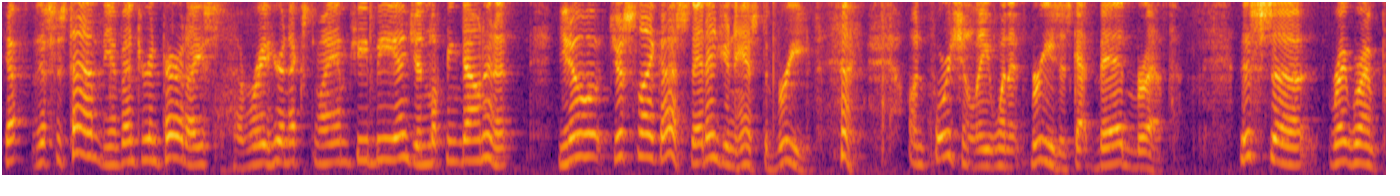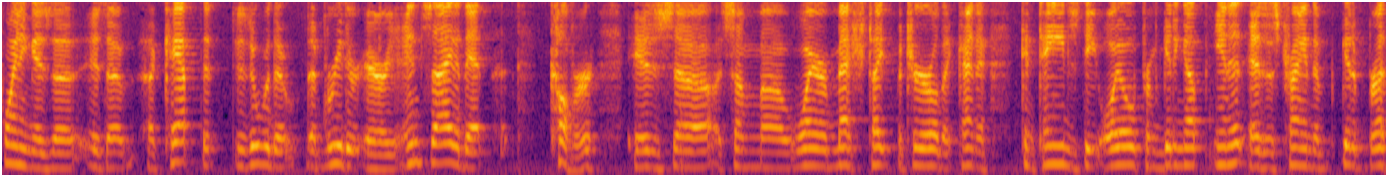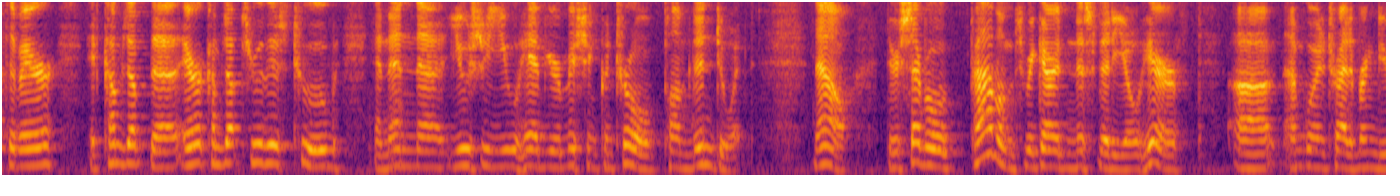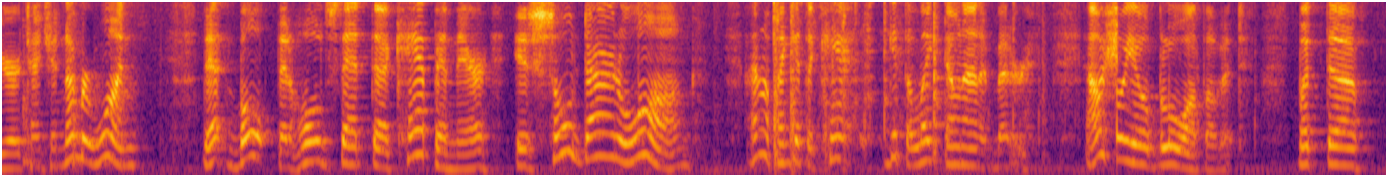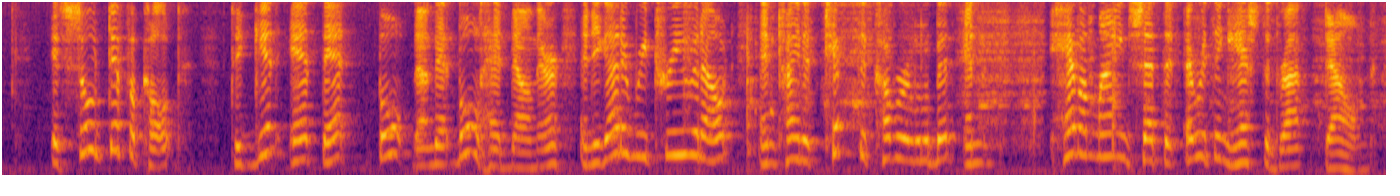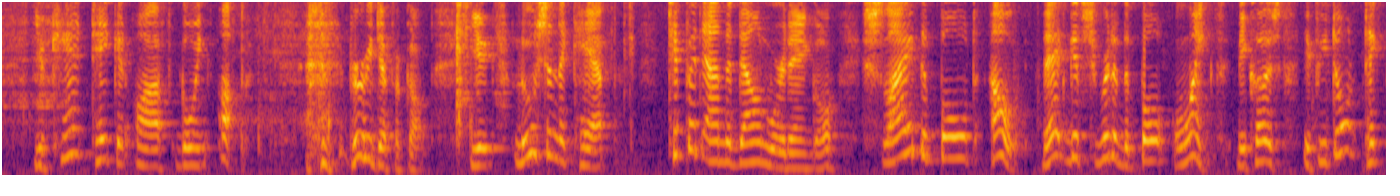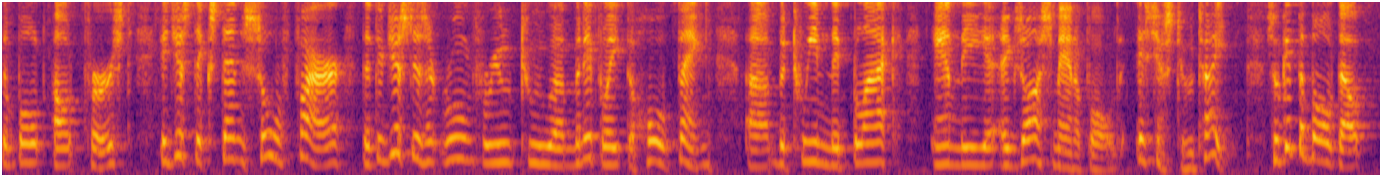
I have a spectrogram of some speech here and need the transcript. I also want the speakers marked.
Speaker 1: Yep, this is Tom, the inventor in paradise. I'm right here next to my MGB engine looking down in it. You know, just like us, that engine has to breathe. Unfortunately, when it breathes, it's got bad breath. This, uh, right where I'm pointing, is a is a, a cap that is over the, the breather area. Inside of that cover is uh, some uh, wire mesh type material that kind of contains the oil from getting up in it as it's trying to get a breath of air. It comes up, the air comes up through this tube, and then uh, usually you have your emission control plumbed into it. Now, there's several problems regarding this video here. Uh, I'm going to try to bring to your attention. Number one, that bolt that holds that uh, cap in there is so darn long. I don't know if I can get the cap, get the light down on it better. I'll show you a blow up of it. But uh, it's so difficult to get at that bolt down that bolt head down there and you got to retrieve it out and kind of tip the cover a little bit and have a mindset that everything has to drop down. You can't take it off going up. Very difficult. You loosen the cap, tip it on the downward angle, slide the bolt out. That gets rid of the bolt length because if you don't take the bolt out first, it just extends so far that there just isn't room for you to uh, manipulate the whole thing uh, between the block and the exhaust manifold. It's just too tight. So get the bolt out,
